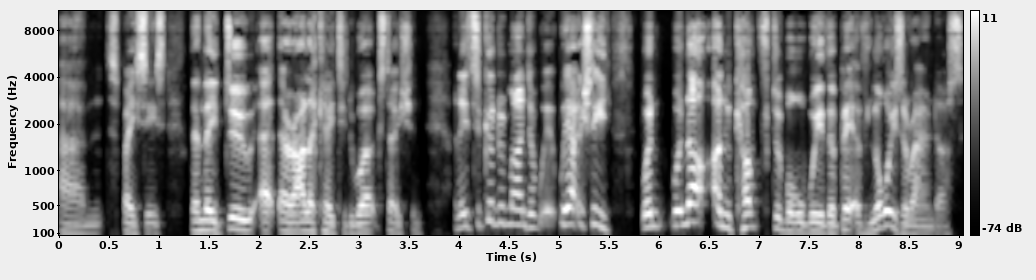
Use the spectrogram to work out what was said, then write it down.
um, spaces than they do at their allocated workstation. And it's a good reminder we, we actually, when we're not uncomfortable with a bit of noise around us,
